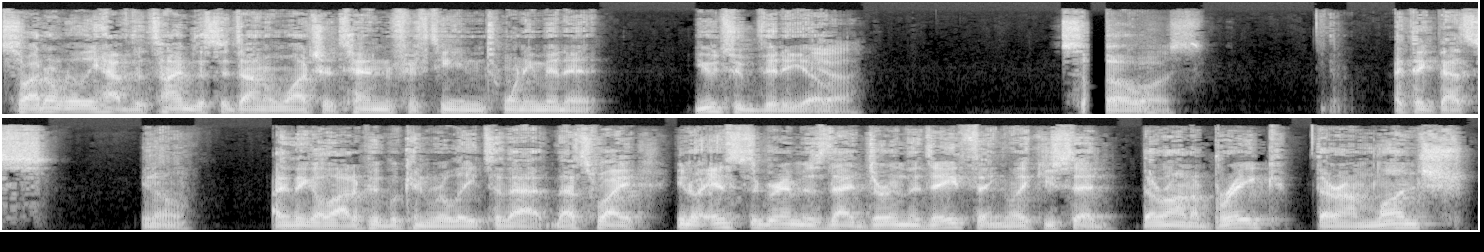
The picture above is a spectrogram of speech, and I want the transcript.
so I don't really have the time to sit down and watch a 10, 15, 20 minute YouTube video. Yeah. So I think that's, you know, I think a lot of people can relate to that. That's why, you know, Instagram is that during the day thing. Like you said, they're on a break, they're on lunch,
